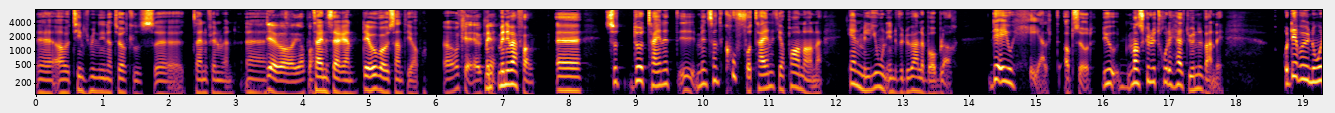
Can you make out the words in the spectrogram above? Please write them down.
uh, av Teenage Mutant Turtles-tegnefilmen. Det var Japan? Tegneserien. Det òg var jo sendt til Japan. Ah, okay, okay. Men, men i hvert fall. Så da tegnet Men sant, hvorfor tegnet japanerne en million individuelle bobler? Det er jo helt absurd. Det jo, man skulle tro det er helt unødvendig. Og det var jo noe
